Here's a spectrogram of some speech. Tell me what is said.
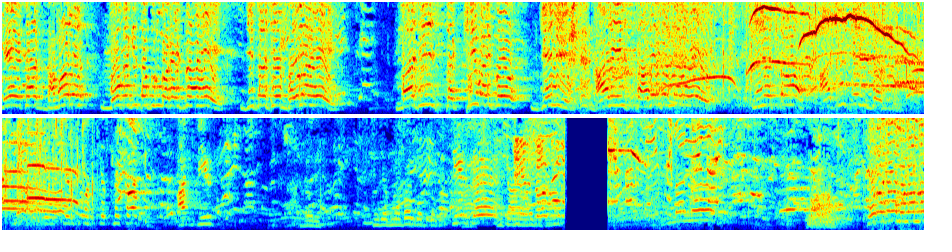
हे एका धमाल लोकगीतातून बघायचं आहे. गीताचे बोल आहे माझी सख्खी बायको गेली आणि सादर करणार आहे. इयत्ता आठवीचे विद्यार्थी. हे बघा मुलांना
